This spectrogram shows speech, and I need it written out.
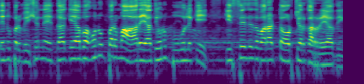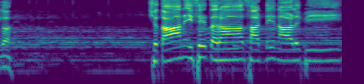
ਤੈਨੂੰ ਪਰਮੇਸ਼ਰ ਨੇ ਇਦਾਂ ਕਿਹਾ ਵਾ, ਉਹਨੂੰ ਭਰਮਾ ਰਿਹਾ ਤੇ ਉਹਨੂੰ ਬੋਲ ਕੇ ਕਿਸੇ ਦੇ ਦੁਆਰਾ ਟੌਰਚਰ ਕਰ ਰਿਹਾ ਸੀਗਾ। ਸ਼ੈਤਾਨ ਇਸੇ ਤਰ੍ਹਾਂ ਸਾਡੇ ਨਾਲ ਵੀ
